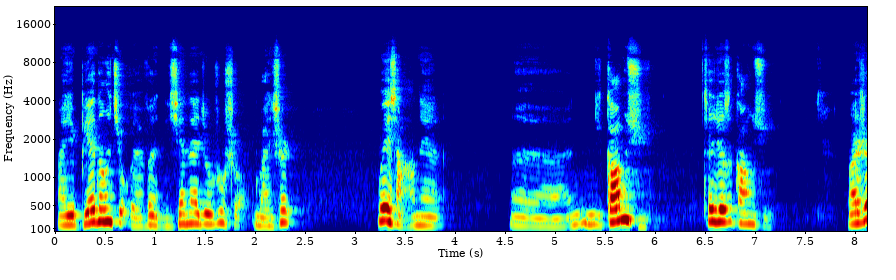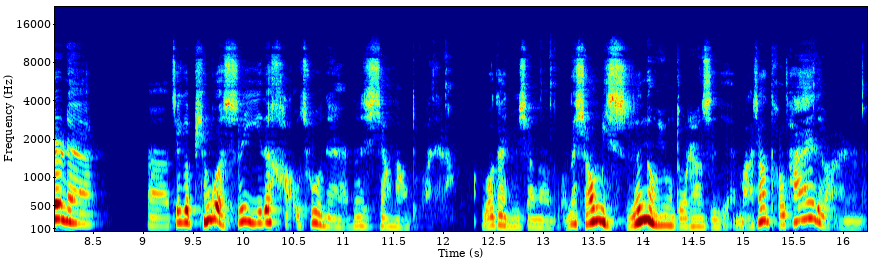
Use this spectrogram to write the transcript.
啊，也别等九月份，你现在就入手完事儿。为啥呢？呃，你刚需，这就是刚需。完事儿呢，呃，这个苹果十一的好处呢，那是相当多的了，我感觉相当多。那小米十能用多长时间？马上淘汰的玩意儿了，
